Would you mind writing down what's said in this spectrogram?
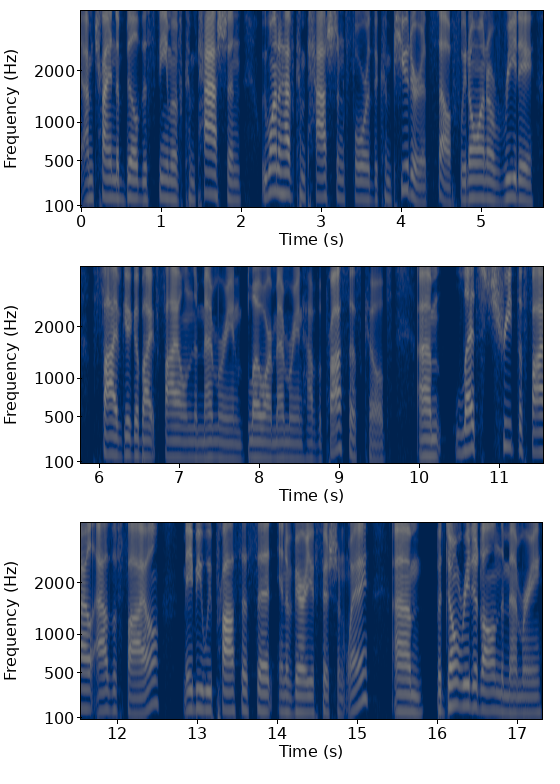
I'm trying to build this theme of compassion, we want to have compassion for the computer itself. We don't want to read a five gigabyte file into memory and blow our memory and have the process killed. Um, let's treat the file as a file. Maybe we process it in a very efficient way, um, but don't read it all into memory.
